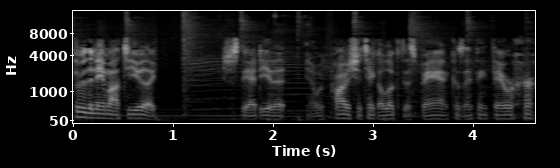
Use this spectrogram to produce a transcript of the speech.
threw the name out to you, like just the idea that you know we probably should take a look at this band because I think they were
